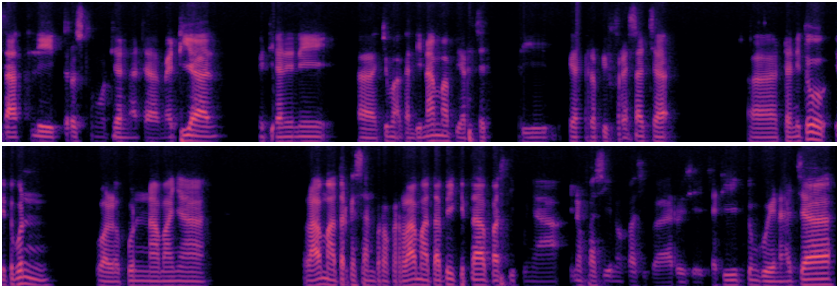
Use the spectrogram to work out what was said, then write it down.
Statlik, terus kemudian ada Median. Median ini eh, cuma ganti nama biar jadi biar lebih fresh saja. Eh, dan itu itu pun walaupun namanya lama terkesan proker lama tapi kita pasti punya inovasi-inovasi baru sih. Jadi tungguin aja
